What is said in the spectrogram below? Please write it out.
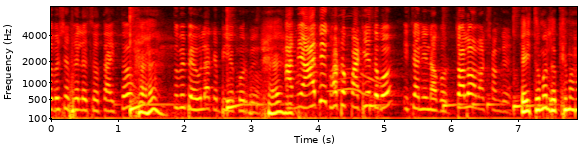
ভালোবেসে ফেলেছো তাই তো? হ্যাঁ। তুমি বেহুলাকে বিয়ে করবে। হ্যাঁ। আমি আজই ঘটক পাঠিয়ে দেবো ইচানীনগর। চলো আমার সঙ্গে। এই তোমার লক্ষ্মী মা।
